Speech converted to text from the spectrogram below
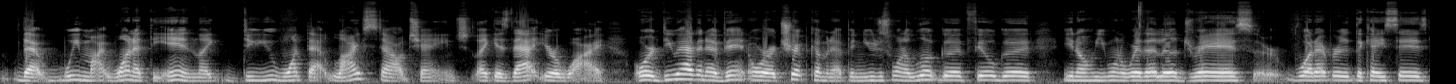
that we might want at the end. Like do you want that lifestyle change? Like is that your why? Or do you have an event or a trip coming up and you just want to look good feel good you know you want to wear that little dress or whatever the case is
